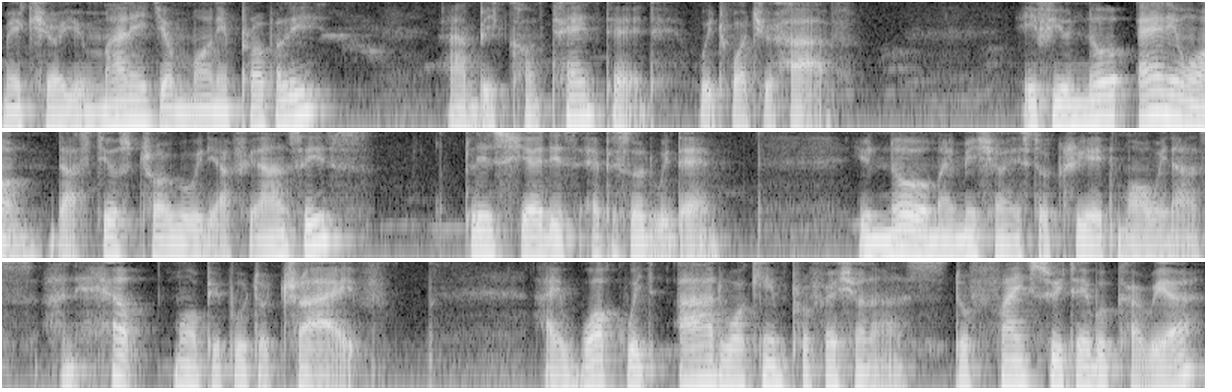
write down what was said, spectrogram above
make sure you manage your money properly and be contented with what you have. If you know anyone that still struggle with their finances, please share this episode with them. You know my mission is to create more winners and help more people to thrive. I work with hardworking professionals to find suitable career,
